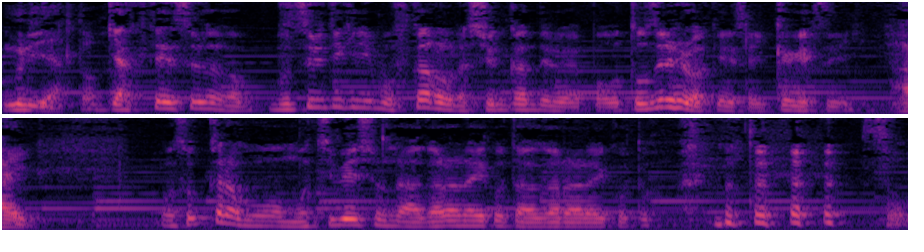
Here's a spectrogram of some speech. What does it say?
無理だと。逆転するのが物理的にも不可能な瞬間でのやっぱ訪れるわけですよ、1ヶ月に。はい。もうそこからもうモチベーションの上がらないこと上がらないこと。そう。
